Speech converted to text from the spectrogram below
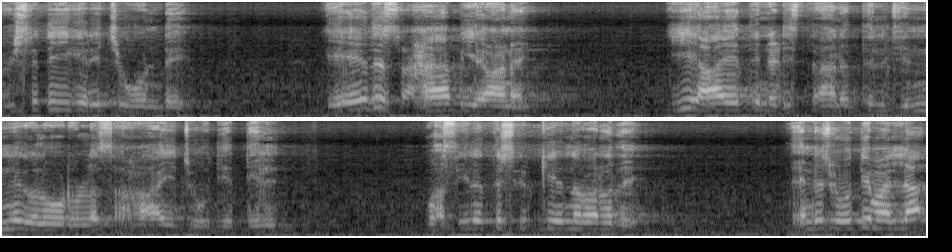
വിശദീകരിച്ചുകൊണ്ട് ഏത് സഹാബിയാണ് ഈ ആയത്തിന്റെ അടിസ്ഥാനത്തിൽ ജിന്നുകളോടുള്ള സഹായ ചോദ്യത്തിൽ വസീലത്ത് ഷിർക്ക് എന്ന് പറഞ്ഞത്. എന്റെ ചോദ്യമല്ല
